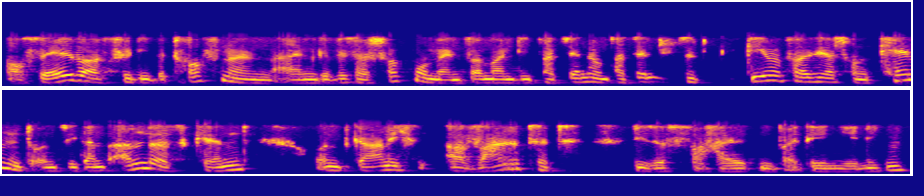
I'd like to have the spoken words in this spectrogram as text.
auch selber für die Betroffenen ein gewisser Schockmoment, weil man die Patientinnen und Patienten gegebenenfalls ja schon kennt und sie ganz anders kennt und gar nicht erwartet dieses Verhalten bei denjenigen.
